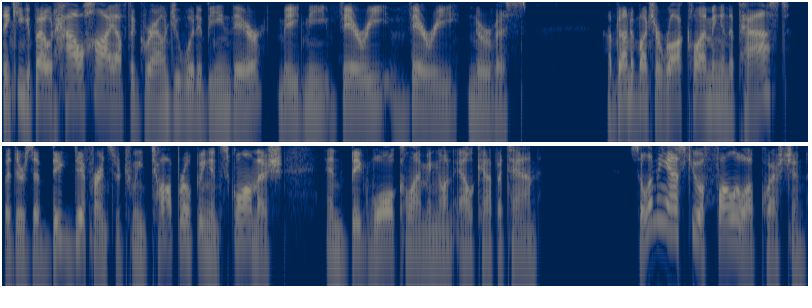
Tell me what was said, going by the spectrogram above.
Thinking about how high off the ground you would have been there made me very, very nervous. I've done a bunch of rock climbing in the past, but there's a big difference between top roping in Squamish and big wall climbing on El Capitan. So let me ask you a follow up question.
